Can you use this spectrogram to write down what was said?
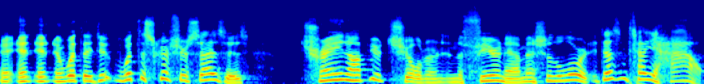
And, and, and what they do, what the scripture says is Train up your children in the fear and admonition of the Lord. It doesn't tell you how.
